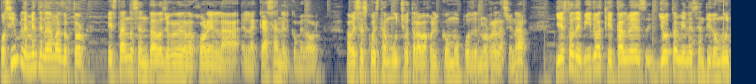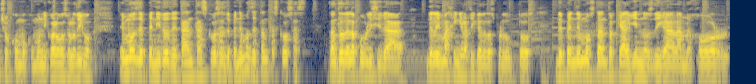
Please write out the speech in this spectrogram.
o simplemente nada más, doctor, estando sentados, yo creo que a lo mejor en la, en la casa, en el comedor, a veces cuesta mucho trabajo el cómo podernos relacionar. Y esto debido a que tal vez yo también he sentido mucho, como comunicólogo se lo digo, hemos dependido de tantas cosas, dependemos de tantas cosas, tanto de la publicidad, de la imagen gráfica de los productos, dependemos tanto que alguien nos diga a lo mejor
